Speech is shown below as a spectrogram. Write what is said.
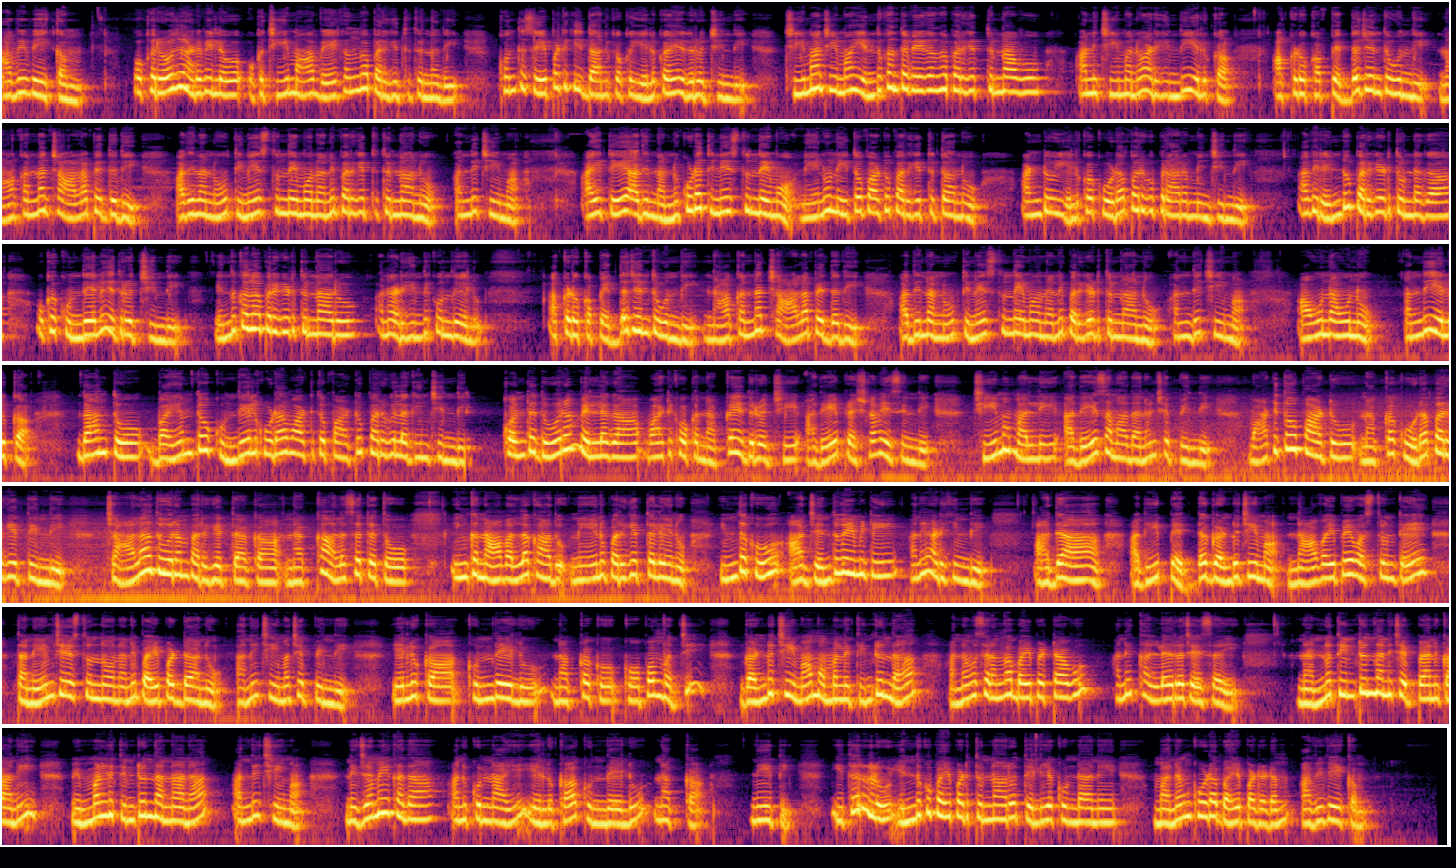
అవివేకం. ఒకరోజు అడవిలో ఒక చీమ వేగంగా పరిగెత్తుతున్నది. కొంతసేపటికి దానికి ఒక ఎలుక ఎదురొచ్చింది. చీమా చీమ ఎందుకంత వేగంగా పరిగెత్తున్నావు? అని చీమను అడిగింది ఎలుక. అక్కడ ఒక పెద్ద జంతువు ఉంది. నాకన్నా చాలా పెద్దది. అది నన్ను తినేస్తుందేమోనని పరిగెత్తుతున్నాను అంది చీమ. అయితే అది నన్ను కూడా తినేస్తుందేమో నేను నీతో పాటు పరిగెత్తుతాను అంటూ ఎలుక కూడా పరుగు ప్రారంభించింది. అవి రెండూ పరిగెడుతుండగా ఒక కుందేలు ఎదురొచ్చింది. ఎందుకలా పరిగెడుతున్నారు? అని అడిగింది కుందేలు. అక్కడ ఒక పెద్ద జంతువు ఉంది. నాకన్నా చాలా పెద్దది. అది నన్ను తినేస్తుందేమోనని పరిగెడుతున్నాను అంది చీమ. అవునవును అంది ఎలుక. దాంతో భయంతో కుందేలు కూడా వాటితో పాటు పరుగు లగించింది. కొంత దూరం వెళ్ళగా వాటికి ఒక నక్క ఎదురొచ్చి అదే ప్రశ్న వేసింది. చీమ మళ్ళీ అదే సమాధానం చెప్పింది. వాటితో పాటు నక్క కూడా పరిగెత్తింది. చాలా దూరం పరిగెత్తాక నక్క అలసటతో ఇంక నా వల్ల కాదు నేను పరిగెత్తలేను ఇంతకు ఆ జంతువేమిటి అని అడిగింది. అదా అది పెద్ద గండు చీమ నా వైపే వస్తుంటే తనేం చేస్తుందోనని భయపడ్డాను అని చీమ చెప్పింది. ఎలుక కుందేలు నక్కకు కోపం వచ్చి గండు చీమ మమ్మల్ని తింటుందా? అనవసరంగా భయపెట్టావు? అని కళ్ళెర్ర చేశాయి. నన్ను తింటుందని చెప్పాను కానీ మిమ్మల్ని తింటుందన్నానా? అంది చీమ. నిజమే కదా అనుకున్నాయి ఎలుక కుందేలు నక్క. నీతి. ఇతరులు ఎందుకు భయపడుతున్నారో తెలియకుండానే మనం కూడా భయపడడం అవివేకం.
